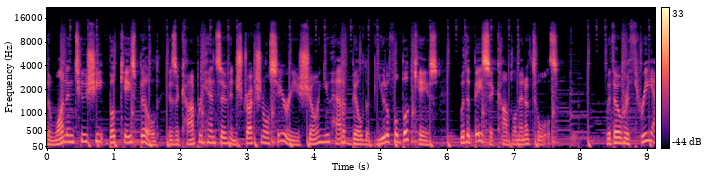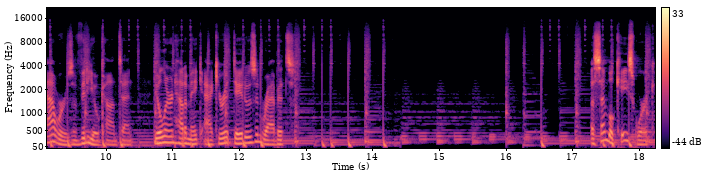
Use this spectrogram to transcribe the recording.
The 1 and 2 sheet bookcase build is a comprehensive instructional series showing you how to build a beautiful bookcase with a basic complement of tools. With over 3 hours of video content, you'll learn how to make accurate dados and rabbets, assemble casework,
